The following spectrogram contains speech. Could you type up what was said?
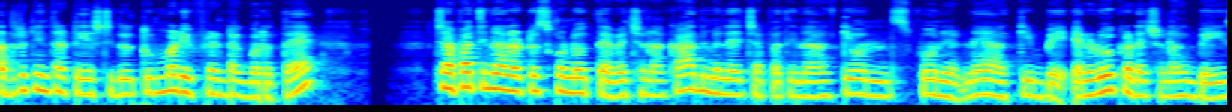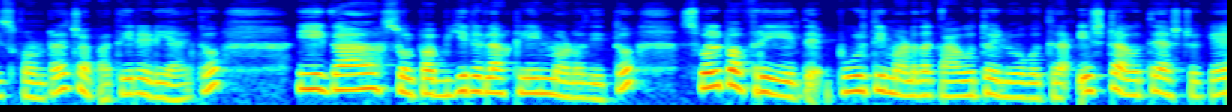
ಅದಕ್ಕಿಂತ ಟೇಸ್ಟ್ ಇದು ತುಂಬ ಡಿಫ್ರೆಂಟಾಗಿ ಬರುತ್ತೆ. ಚಪಾತಿನ ಲಟ್ಟಿಸ್ಕೊಂಡು ತೆವೆ ಚೆನ್ನಾಗಿ. ಆದಮೇಲೆ ಚಪಾತಿನ ಹಾಕಿ ಒಂದು ಸ್ಪೂನ್ ಎಣ್ಣೆ ಹಾಕಿ ಬೇ, ಎರಡೂ ಕಡೆ ಚೆನ್ನಾಗಿ ಬೇಯಿಸ್ಕೊಂಡ್ರೆ ಚಪಾತಿ ರೆಡಿ ಆಯಿತು. ಈಗ ಸ್ವಲ್ಪ ಬೀರೆಲ್ಲ ಕ್ಲೀನ್ ಮಾಡೋದಿತ್ತು. ಸ್ವಲ್ಪ ಫ್ರೀ ಇದೆ. ಪೂರ್ತಿ ಮಾಡೋದಕ್ಕಾಗುತ್ತೋ ಇಲ್ವೋ ಗೊತ್ತಿಲ್ಲ. ಎಷ್ಟಾಗುತ್ತೆ ಅಷ್ಟಕ್ಕೆ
